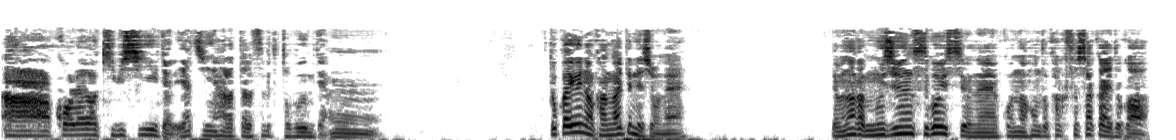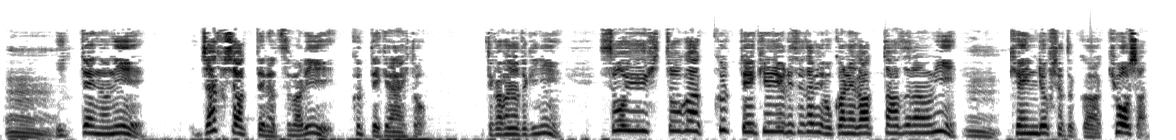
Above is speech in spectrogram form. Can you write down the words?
あー、これは厳しい、みたいな。家賃払ったら全て飛ぶ、みたいな。うん。とかいうのを考えてんでしょうね。でもなんか矛盾すごいっすよね。こんなほんと格差社会とかうん。言ってんのに、弱者っていうのはつまり食っていけない人って考えたときに、そういう人が食っていけるようにするためにお金があったはずなのに、うん。権力者とか強者、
